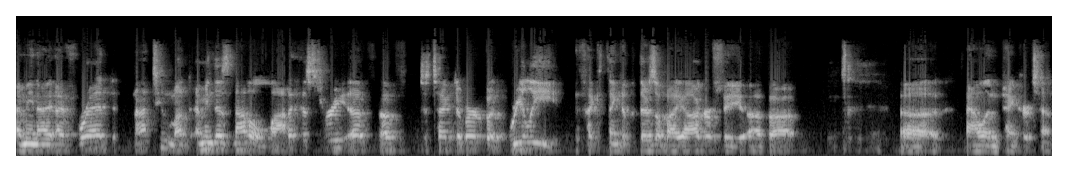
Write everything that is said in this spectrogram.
I mean, I, have read not too much. I mean, there's not a lot of history of, of Detective Burke, but really, if I could think of, there's a biography of uh, uh, Allan Pinkerton,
